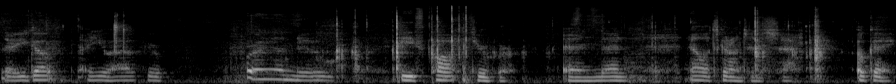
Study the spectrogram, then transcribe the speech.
there you go. And you have your brand new ETH Koth Trooper. And then, now let's get on to the set. Okay.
